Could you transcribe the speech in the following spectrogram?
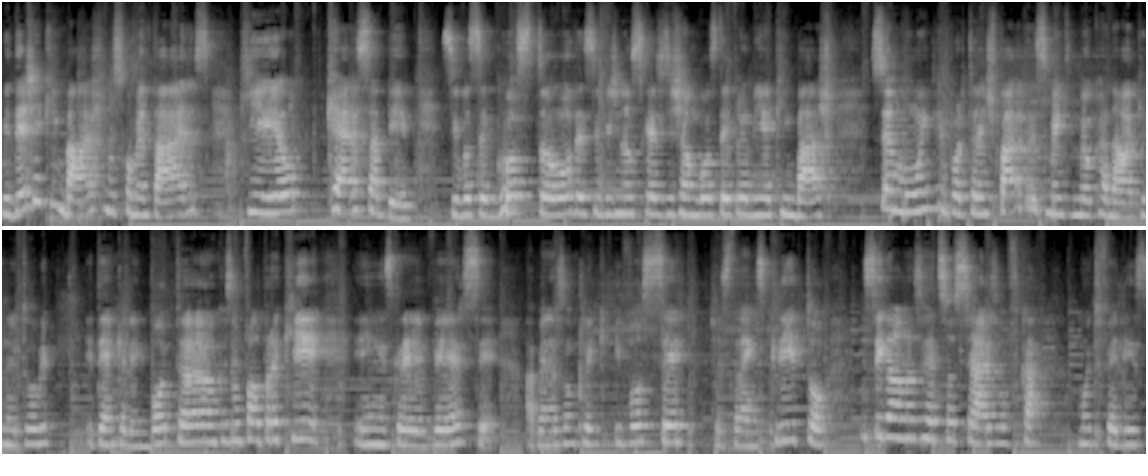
Me deixa aqui embaixo nos comentários que eu quero saber. Se você gostou desse vídeo, não esqueça de deixar um gostei pra mim aqui embaixo isso é muito importante para o crescimento do meu canal aqui no YouTube. E tem aquele botão que eu sempre falo por aqui, inscrever-se. Apenas um clique e você já estará inscrito. Me siga lá nas redes sociais, eu vou ficar muito feliz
